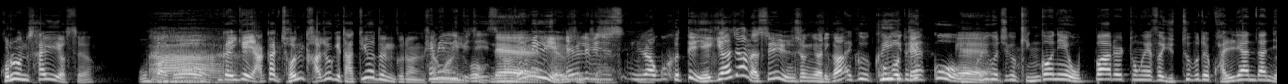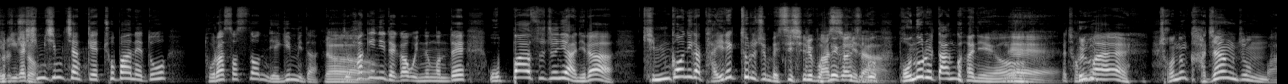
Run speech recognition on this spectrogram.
그런 사이였어요. 오빠도 그러니까 이게 약간 전 가족이 다 뛰어든 그런 패밀리 상황이고 비즈니스. 네. 패밀리예요. 패밀리 진짜. 비즈니스라고 그때 얘기하지 않았어요 윤석열이가? 아니, 그, 그 후보 얘기도 때? 했고 예. 그리고 지금 김건희의 오빠를 통해서 유튜브들 관리한다는 얘기가 그렇죠. 심심치 않게 초반에도 돌았었던 얘기입니다. 야. 이제 확인이 돼가고 있는 건데 오빠 수준이 아니라 김건희가 다이렉트로 좀 메시지를 보내가지고 맞습니다. 번호를 딴 거 아니에요. 네. 정말 저는 가장 좀 와.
